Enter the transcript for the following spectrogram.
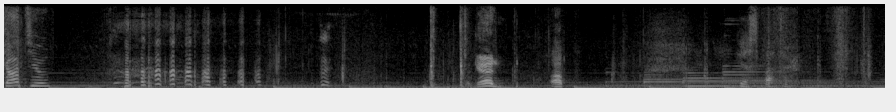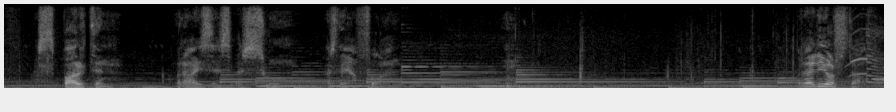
Got you. Again! Up! Yes, Pater. A Spartan rises as soon as they have fallen. Hmm? Ready your staff.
